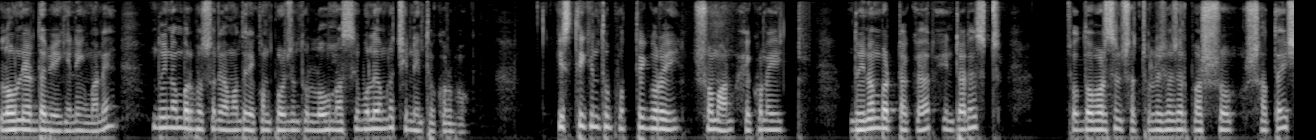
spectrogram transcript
লোন এট দ্য বিগিনিং মানে দুই নম্বর বছরে আমাদের এখন পর্যন্ত লোন আছে বলে আমরা চিহ্নিত করব। কিস্তি কিন্তু প্রত্যেকেরই সমান। এখন এই দুই নম্বর টাকার ইন্টারেস্ট চোদ্দ পার্সেন্ট সাতচল্লিশ হাজার পাঁচশো সাতাইশ।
